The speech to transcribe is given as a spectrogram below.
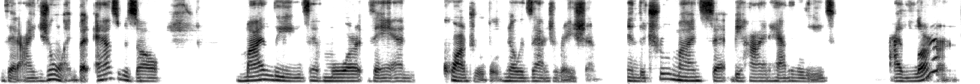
that I joined. But as a result, my leads have more than quadrupled, no exaggeration. And the true mindset behind having leads, I learned,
